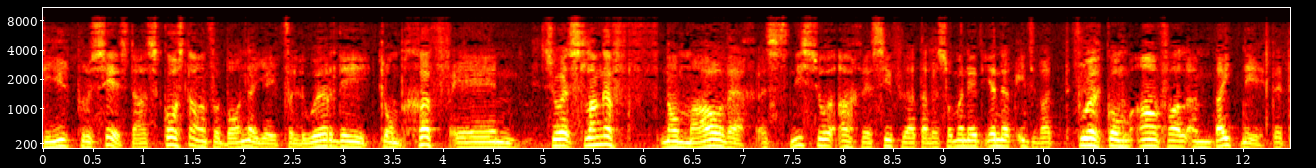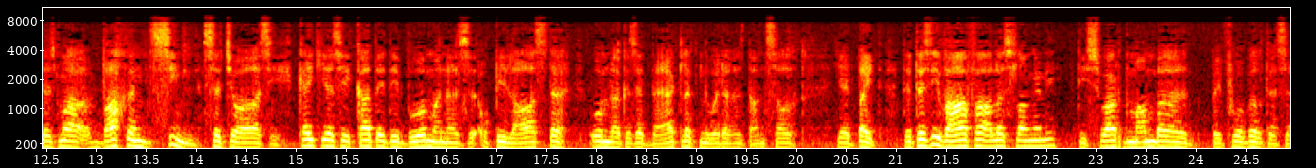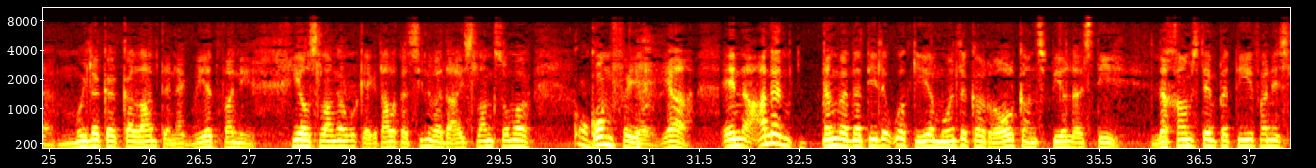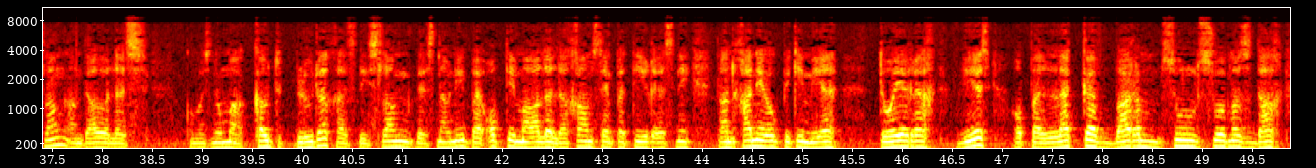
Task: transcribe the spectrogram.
duur proses. Daar's koste aan verbonde. Jy verloor die klomp gif en so slange normaalweg is nie so aggressief dat hulle sommer net enigiets wat voorkom aanval en byt nie. Dit is maar wag en sien situasie. Kyk jy as jy kat uit die boom en as op die laaste oomblik as dit werklik nodig is, dan sal jy byt. Dit is nie waar vir alle slange nie. Die swart mamba byvoorbeeld is 'n moeilike kaland en ek weet van die geel slange ook. Ek het al gesien wat daai slang sommer kom, kom vir jou. Ja. En 'n ander ding wat natuurlik ook hier 'n moontlike rol kan speel is die liggaamstemperatuur van die slang. Onthou hulle is kom ons noem maar koudbloedig as die slang dis nou nie by optimale liggaamstemperatuur is nie, dan gaan hy ook bietjie meer dooierig wees op 'n lekker warm soel somersdag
